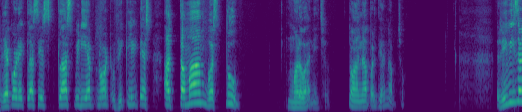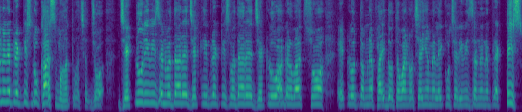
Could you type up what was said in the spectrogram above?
recorded classes class PDF note weekly test આ તમામ વસ્તુ મળવાની છે. તો આના પર ધ્યાન આપજો. રિવિઝન અને પ્રેક્ટિસનું ખાસ મહત્વ છે. જો જેટલું રિવિઝન વધારે, જેટલી પ્રેક્ટિસ વધારે, જેટલું આગળ વાંચશો, એટલો જ તમને ફાયદો થવાનો છે. અહીંયા મેં લખ્યું છે રિવિઝન અને પ્રેક્ટિસ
